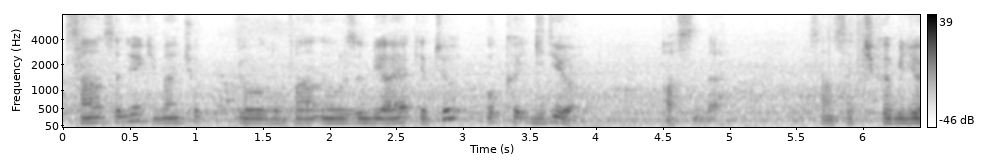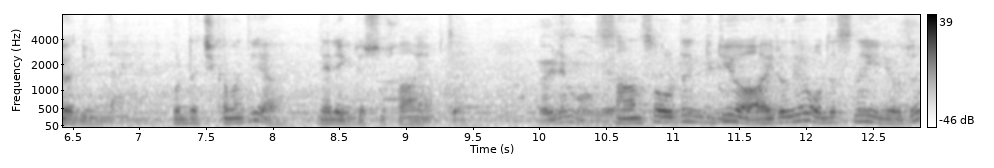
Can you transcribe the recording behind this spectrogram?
Sansa diyor ki ben çok yoruldum falan ıvır zıvır bir ayak yatıyor. O gidiyor aslında. Sansa çıkabiliyor düğünden yani. Burada çıkamadı ya. Nereye gidiyorsun falan yaptı. Öyle mi oluyor? Sansa oradan gidiyor, ayrılıyor, odasına gidiyordu.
